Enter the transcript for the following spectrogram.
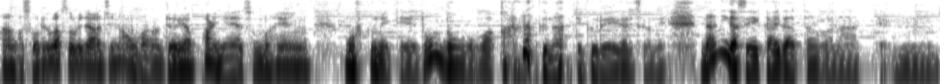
なんかそれはそれで味なのかなって、やっぱりね、その辺も含めて、どんどんわからなくなってくる映画ですよね。何が正解だったのかなって。うん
